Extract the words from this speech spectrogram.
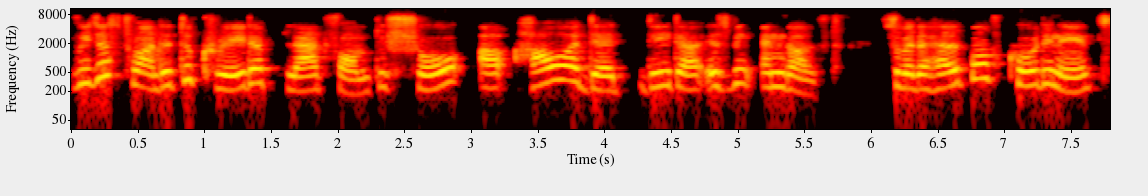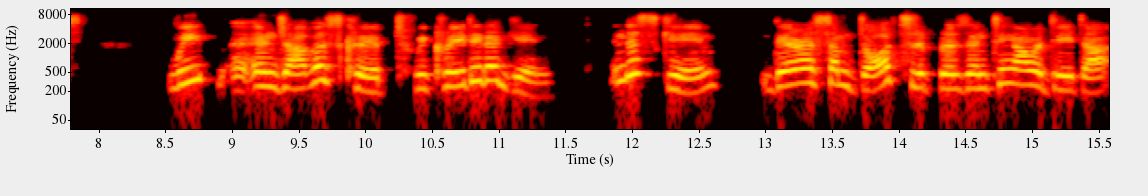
We just wanted to create a platform to show our, how our data is being engulfed. So with the help of coordinates, we in JavaScript, we created a game. In this game, there are some dots representing our data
